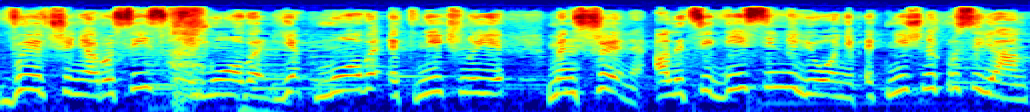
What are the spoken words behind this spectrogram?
вивчення російської мови як мови етнічної меншини. Але ці 8 мільйонів етнічних росіян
